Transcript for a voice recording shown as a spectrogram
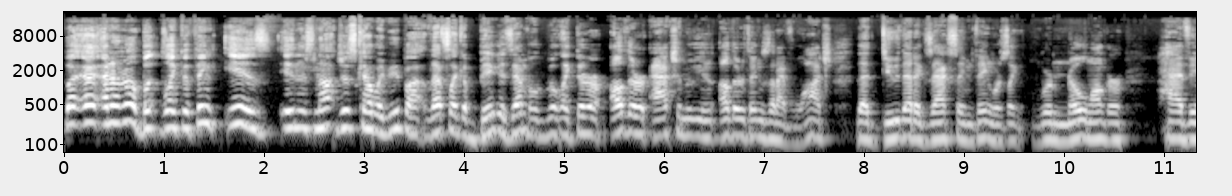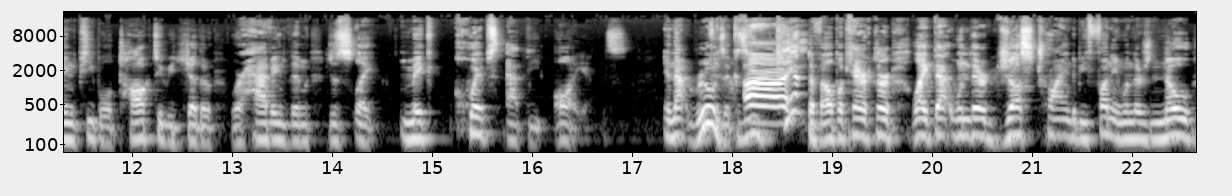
but I, I don't know. But like the thing is, and it's not just Cowboy Bebop. That's like a big example. But like there are other action movies and other things that I've watched that do that exact same thing. Where it's like we're no longer having people talk to each other. We're having them just like make quips at the audience. And that ruins it because you Uh, can't develop a character like that when they're just trying to be funny. When there's no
